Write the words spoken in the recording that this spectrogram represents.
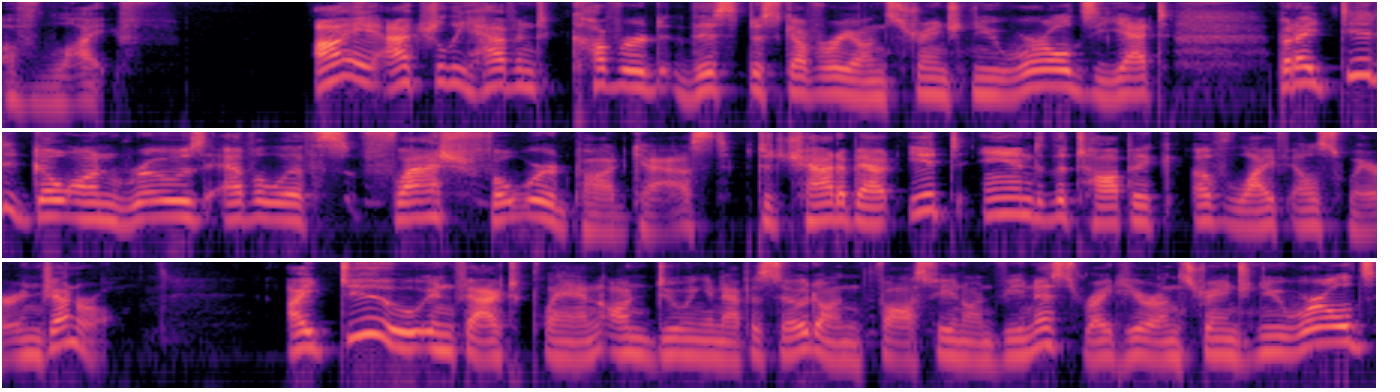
of life. I actually haven't covered this discovery on Strange New Worlds yet, but I did go on Rose Eveleth's Flash Forward podcast to chat about it and the topic of life elsewhere in general. I do, in fact, plan on doing an episode on phosphine on Venus right here on Strange New Worlds,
